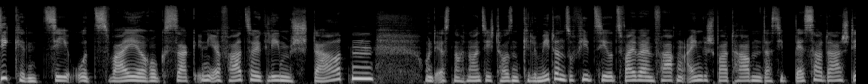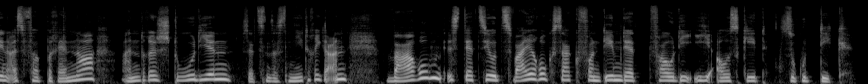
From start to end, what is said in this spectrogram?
dicken CO2-Rucksack in ihr Fahrzeugleben starten und erst nach 90.000 Kilometern so viel CO2 beim Fahren eingespart haben, dass sie besser dastehen als Verbrenner. Andere Studien setzen das niedriger an. Warum ist der CO2-Rucksack, von dem der VDI ausgeht, so dick?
